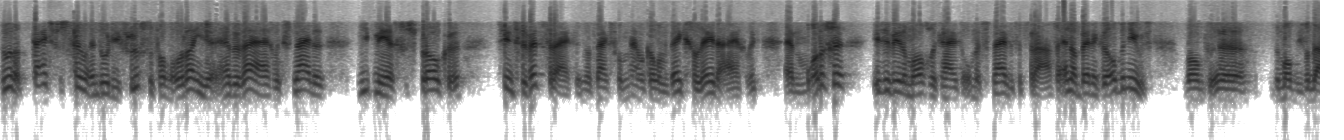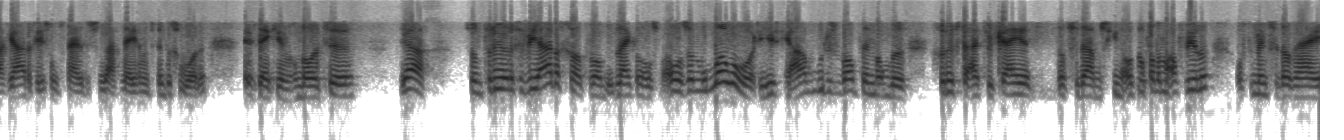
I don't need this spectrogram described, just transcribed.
door dat tijdsverschil en door die vluchten van Oranje... hebben wij eigenlijk Snijder niet meer gesproken sinds de wedstrijd. En dat lijkt voor mij ook al een week geleden eigenlijk. En morgen is er weer een mogelijkheid om met Snijder te praten. En dan ben ik wel benieuwd. Want uh, de man die vandaag jarig is, want Snijder is vandaag 29 geworden... heeft denk je nog nooit uh, ja, zo'n treurige verjaardag gehad. Want het lijkt wel alsof alles hem ontnomen wordt. Eerst die aanmoedersband en dan de geruchten uit Turkije... dat ze daar misschien ook nog van hem af willen. Of tenminste dat hij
